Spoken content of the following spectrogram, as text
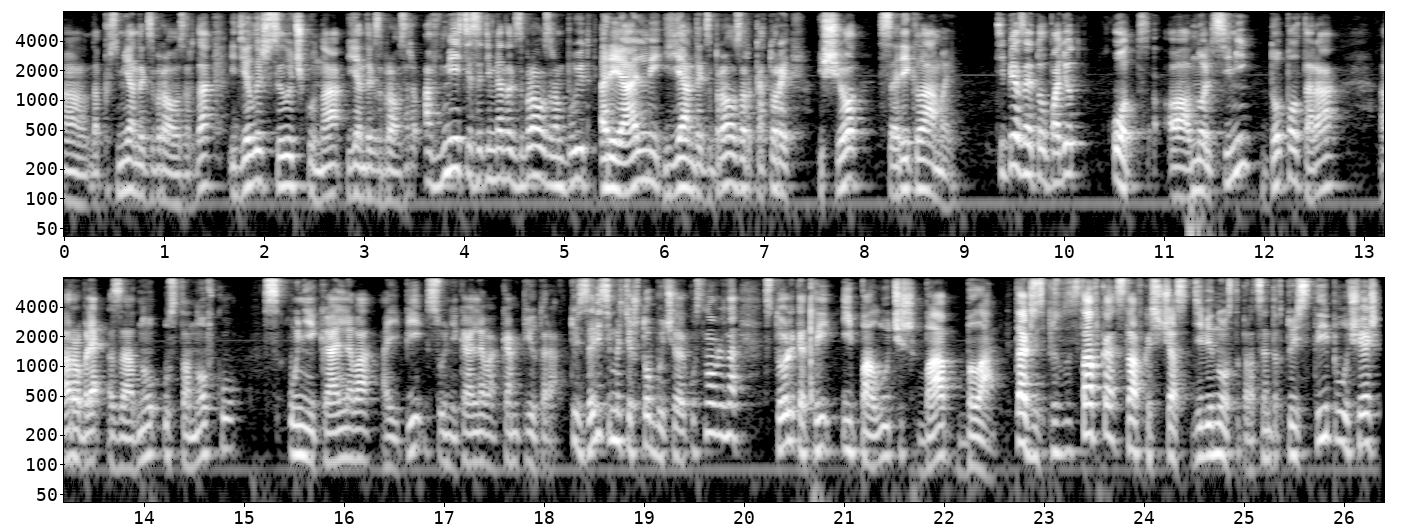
допустим, Яндекс Браузер, да, и делаешь ссылочку на Яндекс Браузер. А вместе с этим Яндекс Браузером будет реальный Яндекс Браузер, который еще с рекламой. Тебе за это упадет от 0,7 а, до 1,5 рубля за одну установку с уникального IP, с уникального компьютера. То есть в зависимости, что будет человек установлено, столько ты и получишь бабла. Также здесь присутствует ставка. Ставка сейчас 90%. То есть ты получаешь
